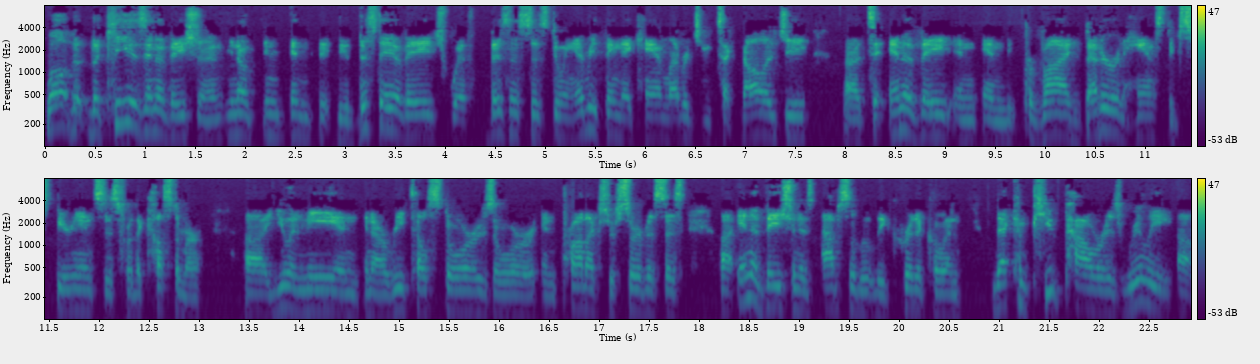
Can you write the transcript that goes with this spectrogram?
Well, the, the key is innovation. You know, in, in, in this day of age, with businesses doing everything they can, leveraging technology, uh, to innovate and, and, provide better enhanced experiences for the customer. Uh, you and me in, in, our retail stores or in products or services, uh, innovation is absolutely critical. And that compute power is really uh,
